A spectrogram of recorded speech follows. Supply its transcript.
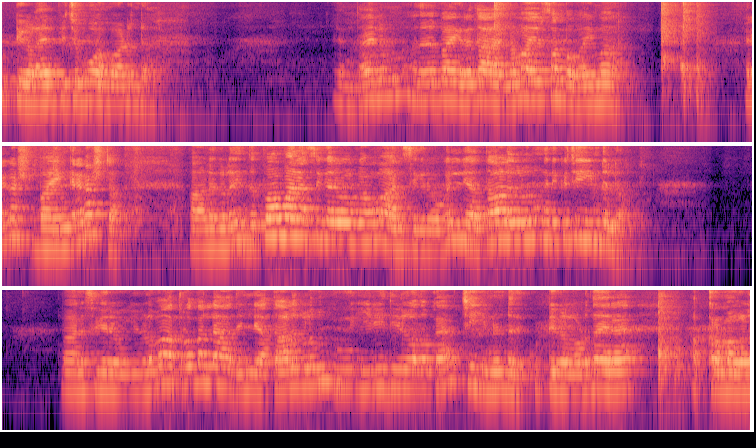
കുട്ടികളെ ഏൽപ്പിച്ച് പോകാൻ പാടുണ്ട്. എന്തായാലും അത് ഭയങ്കര ദാരുണമായ ഒരു സംഭവമായി മാറി. ഭയങ്കര കഷ്ട ഭയങ്കര കഷ്ടം. ആളുകൾ ഇതിപ്പോൾ മാനസിക രോഗം മാനസിക രോഗം ഇല്ലാത്ത ആളുകളും ഇങ്ങനെയൊക്കെ ചെയ്യുന്നുണ്ടല്ലോ. മാനസിക രോഗികൾ മാത്രമൊന്നല്ല അതില്ലാത്ത ആളുകളും ഈ രീതിയിലുള്ളതൊക്കെ ചെയ്യുന്നുണ്ട്. കുട്ടികളോട് നേരെ അക്രമങ്ങൾ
